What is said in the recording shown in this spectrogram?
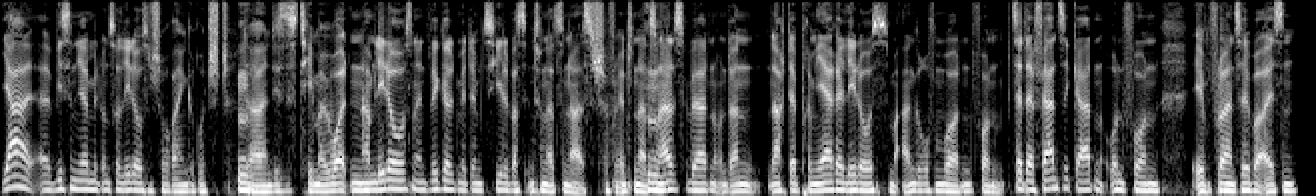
ja, äh, wir sind ja mit unserer Lederhosen-Show reingerutscht, hm. da in dieses Thema. Wir wollten, haben Lederhosen entwickelt mit dem Ziel, was internationales zu schaffen, international hm. zu werden. Und dann nach der Premiere Lederhosen sind wir angerufen worden von ZDF Fernsehgarten und von eben Florian Silbereisen.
